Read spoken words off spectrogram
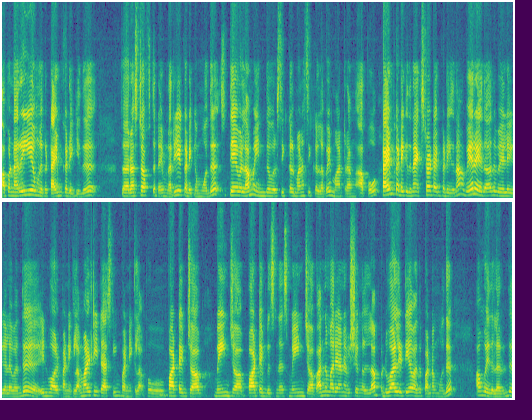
அப்போ நிறைய உங்களுக்கு டைம் கிடைக்குது. ரெஸ்ட் ஆஃப் த டைம் நிறைய கிடைக்கும் போது தேவையில்லாமல் இந்த ஒரு சிக்கல் மனசிக்கலில் போய் மாட்டுறாங்க அப்போது டைம் கிடைக்குதுன்னா எக்ஸ்ட்ரா டைம் கிடைக்குதுன்னா வேறு ஏதாவது வேலைகளை வந்து இன்வால்வ் பண்ணிக்கலாம். மல்டி டாஸ்கிங் பண்ணிக்கலாம். இப்போது part time job main job part time business main job அந்த மாதிரியான விஷயங்கள்லாம் டுவாலிட்டியாக வந்து பண்ணும்போது அவங்க இதுல இருந்து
